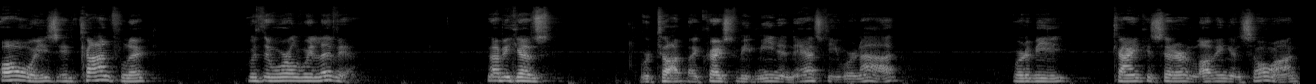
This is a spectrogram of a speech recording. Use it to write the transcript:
always in conflict with the world we live in. Not because we're taught by Christ to be mean and nasty, we're not. We're to be kind, considerate, loving, and so on.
